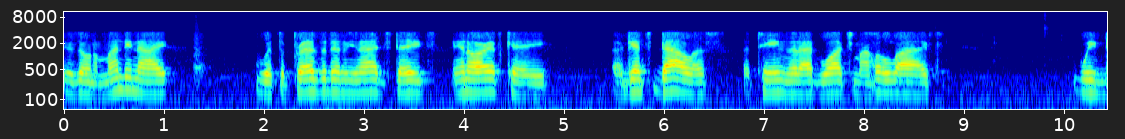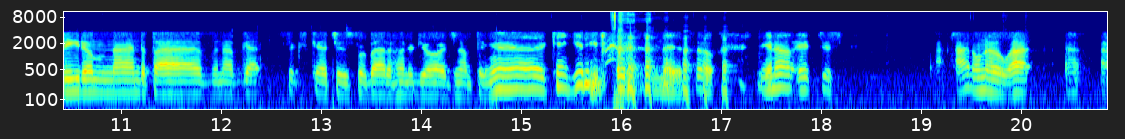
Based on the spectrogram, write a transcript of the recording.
is on a Monday night with the President of the United States in RFK against Dallas, a team that I'd watched my whole life. We beat them nine to five, and I've got six catches for about a hundred yards, and I'm thinking, eh, it can't get any better than this. So, you know, it just, I, I don't know. I, I,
